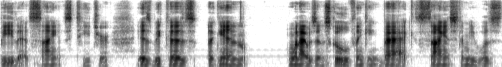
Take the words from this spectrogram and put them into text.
be that science teacher is because again when I was in school, thinking back, science to me was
